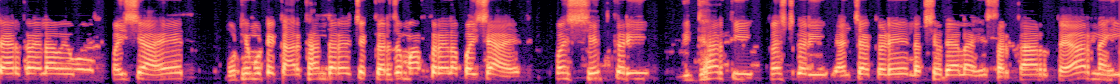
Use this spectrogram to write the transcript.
तयार करायला पैसे आहेत. मोठे मोठे कारखानदाराचे कर्ज माफ करायला पैसे आहेत. पण शेतकरी विद्यार्थी कष्टकरी यांच्याकडे लक्ष द्यायला हे सरकार तयार नाही.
